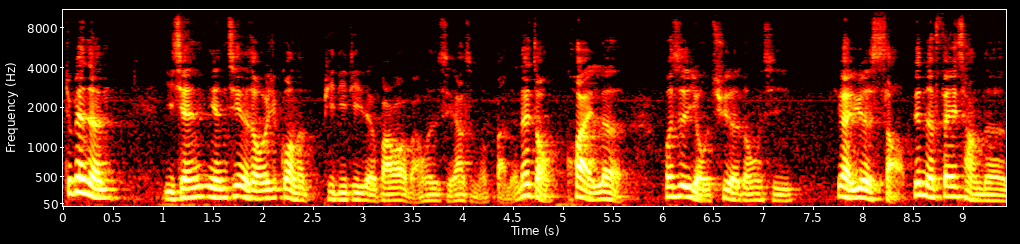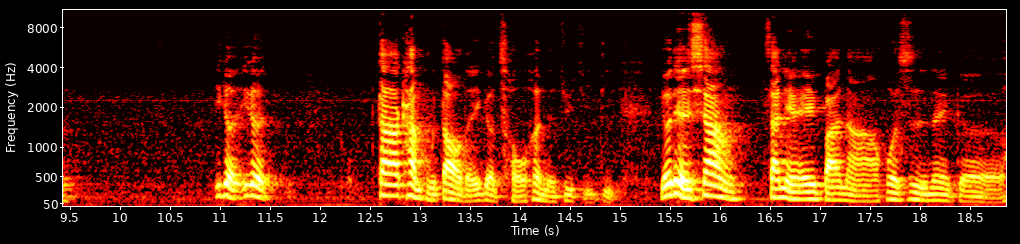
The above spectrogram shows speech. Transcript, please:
就变成。以前年轻的时候会去逛的 PTT 的八卦版或者其他什么版的那种快乐或是有趣的东西越来越少，变得非常的一个一个大家看不到的一个仇恨的聚集地，有点像三年 A 班啊，或是那个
